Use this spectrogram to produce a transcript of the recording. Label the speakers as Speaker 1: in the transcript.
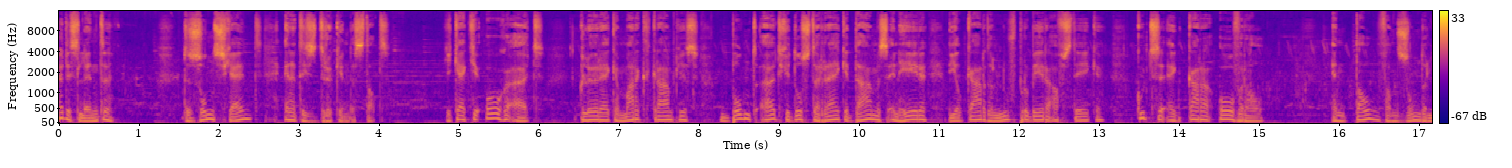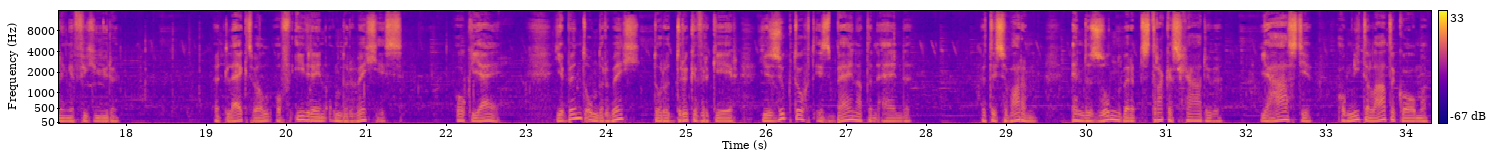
Speaker 1: Het is lente. De zon schijnt en het is druk in de stad. Je kijkt je ogen uit. Kleurrijke marktkraampjes, bont uitgedoste rijke dames en heren die elkaar de loef proberen afsteken, koetsen en karren overal. En tal van zonderlinge figuren. Het lijkt wel of iedereen onderweg is. Ook jij. Je bent onderweg door het drukke verkeer. Je zoektocht is bijna ten einde. Het is warm en de zon werpt strakke schaduwen. Je haast je om niet te laat te komen.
